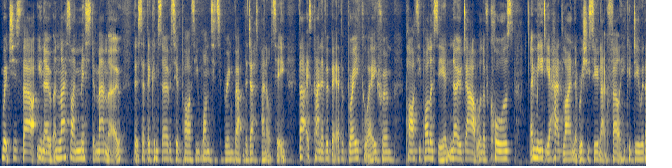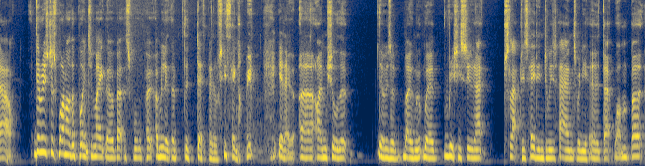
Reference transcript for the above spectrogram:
which is that, you know, unless I missed a memo that said the Conservative Party wanted to bring back the death penalty, that is kind of a bit of a breakaway from party policy and no doubt will have caused a media headline that Rishi Sunak felt he could do without. There is just one other point to make, though, about the small. Po- I mean, look, the, the death penalty thing. I mean, you know, uh, I'm sure that there was a moment where Rishi Sunak slapped his head into his hands when he heard that one. But,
